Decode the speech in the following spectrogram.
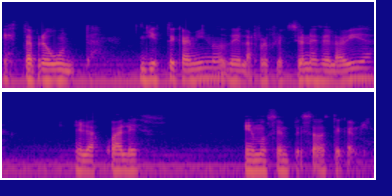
esta pregunta y este camino de las reflexiones de la vida en las cuales hemos empezado este camino.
